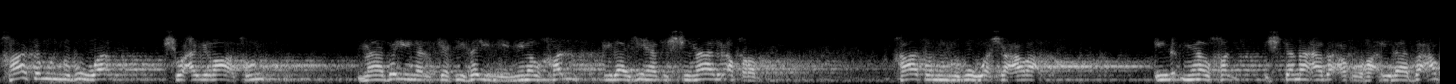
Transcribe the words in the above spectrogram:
خاتم النبوة شعيرات ما بين الكتفين من الخلف إلى جهة الشمال أقرب. خاتم النبوة شعرات من الخلف. اجتمع بعضها إلى بعض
